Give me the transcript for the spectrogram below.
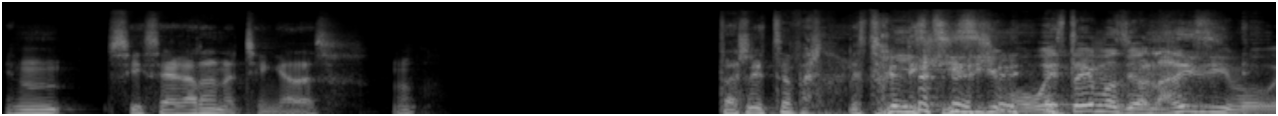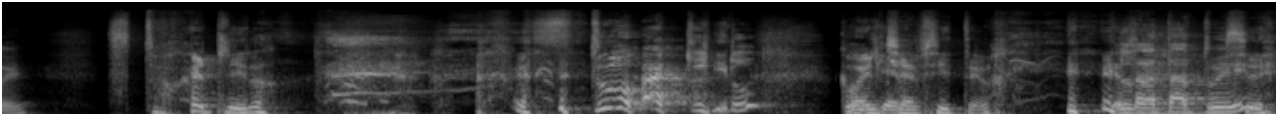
en- si se agarran a chingadas? ¿no? ¿Estás listo para Estoy listísimo, güey. Estoy emocionadísimo, güey. Stuart Little Stuart Little. o ¿Con el chefcito? güey? El Ratatouille. Sí.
